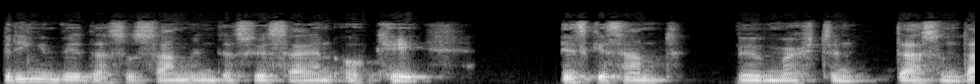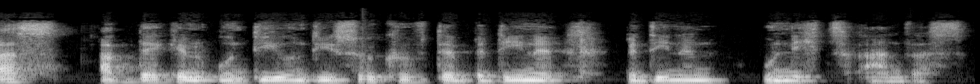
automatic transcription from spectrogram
bringen wir das zusammen, dass wir sagen, okay, insgesamt wir möchten das und das abdecken und die und die Zukünfte bedienen, bedienen und nichts anderes.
